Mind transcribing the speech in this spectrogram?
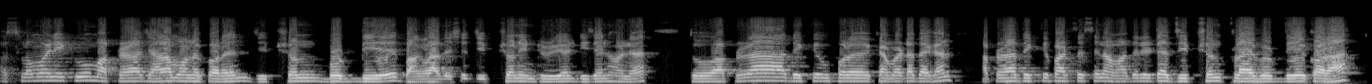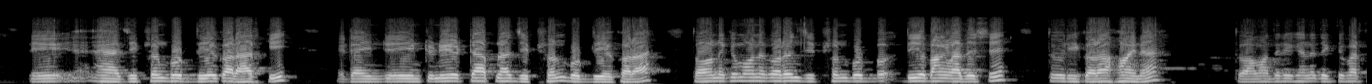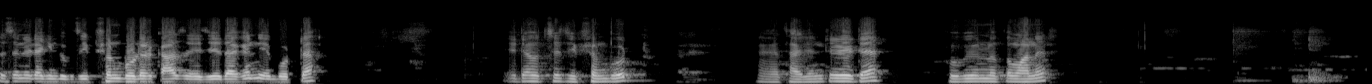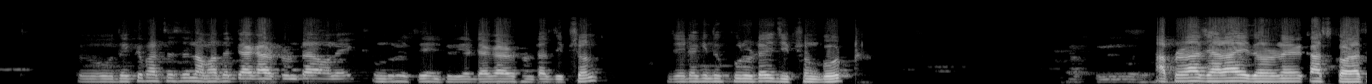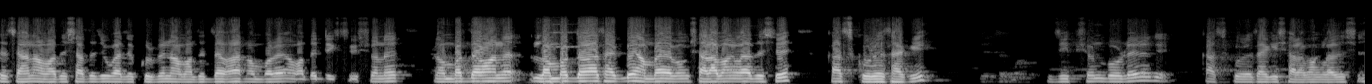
আসসালামু আলাইকুম। আপনারা যারা মনে করেন জিপসন বোর্ড দিয়ে বাংলাদেশে জিপসন ইন্টেরিয়র ডিজাইন হয় না, তো আপনারা দেখতে উপরে ক্যামেরাটা দেখান। আপনারা দেখতে পারতেছেন আমাদের এটা জিপসন প্লাইবোর্ড দিয়ে করা। এই হ্যাঁ জিপসন বোর্ড দিয়ে করা আর কি। এটা ইন্টেরিয়রটা আপনার জিপসন বোর্ড দিয়ে করা। তো অনেকে মনে করেন জিপসন বোর্ড দিয়ে বাংলাদেশে তৈরি করা হয় না। তো আমাদের এখানে দেখতে পারতেছেন এটা কিন্তু জিপসন বোর্ডের কাজ। এই যে দেখেন, এই বোর্ডটা এটা হচ্ছে জিপসন বোর্ড হ্যাঁ থাইল্যান্ডের এটা খুবই উন্নত মানের। তো দেখতে পাচ্ছেন আমাদের ডেকোরেশনটা অনেক সুন্দর হচ্ছে। ইন্টেরিয়র ডেকোরেশনটা জিপসন যেটা কিন্তু পুরোটাই জিপসন বোর্ড আপনারা যারা এই ধরনের কাজ করাতে চান, আমাদের সাথে যোগাযোগ করবেন। আমাদের দেওয়া নম্বরে, আমাদের ডিসক্রিপশনে নম্বর দেওয়া নম্বর দেওয়া থাকবে। আমরা এবং সারা বাংলাদেশে কাজ করে থাকি। জিপসন বোর্ডের কাজ করে থাকি সারা বাংলাদেশে।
